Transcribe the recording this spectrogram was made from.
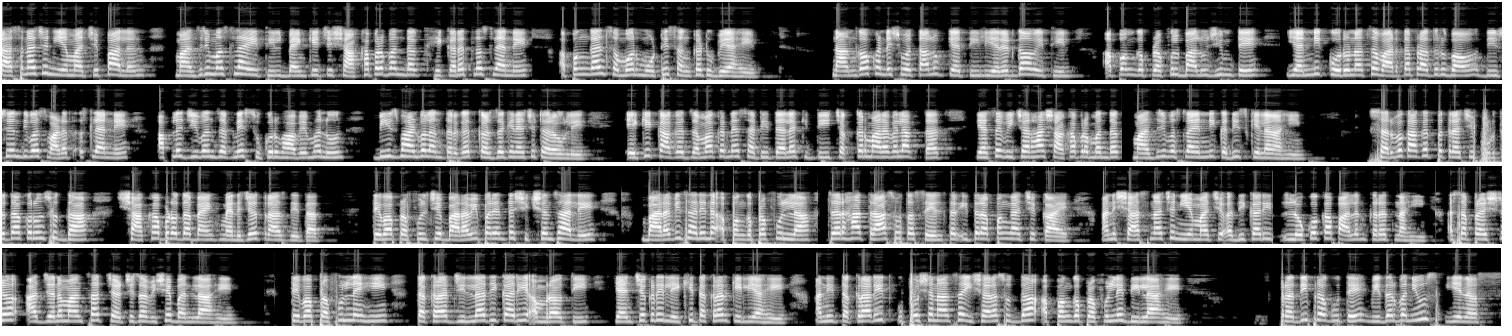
शासनाच्या नियमाचे पालन मांजरी मसला येथील बँकेचे शाखा प्रबंधक हे करत नसल्याने अपंगांसमोर मोठे संकट उभे आहे. नांदगाव खंडेश्वर तालुक्यातील येरडगाव येथील अपंग प्रफुल्ल बालू झिमटे यांनी कोरोनाचा वाढता प्रादुर्भाव दिवसेंदिवस वाढत असल्याने आपले जीवन जगणे सुकर व्हावे म्हणून बीज भांडवल अंतर्गत कर्ज घेण्याचे ठरवले. एक एक कागद जमा करण्यासाठी त्याला किती चक्कर माराव्या लागतात याचा विचार हा शाखा प्रबंधक मांजरी मसला यांनी कधीच केला नाही. सर्व कागदपत्राची पूर्तता करून सुद्धा शाखा बडोदा बँक मॅनेजर त्रास देतात. तेव्हा प्रफुल्लचे बारावीपर्यंत शिक्षण झाले. बारावी झालेल्या अपंग प्रफुल्लला जर हा त्रास होत असेल तर इतर अपंगाचे काय? आणि शासनाच्या नियमाचे अधिकारी लोक का पालन करत नाही? असा प्रश्न आज जनमानसात चर्चेचा विषय बनला आहे. तेव्हा प्रफुल्लनेही तक्रार जिल्हाधिकारी अमरावती यांच्याकडे लेखी तक्रार केली आहे आणि तक्रारीत उपोषणाचा इशारा सुद्धा अपंग प्रफुल्लने दिला आहे. प्रदीप रघुते विदर्भ न्यूज येनस.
